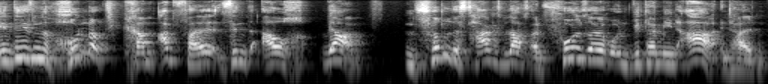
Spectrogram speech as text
In diesen 100 Gramm Abfall sind auch ja, ein Viertel des Tagesbedarfs an Folsäure und Vitamin A enthalten,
